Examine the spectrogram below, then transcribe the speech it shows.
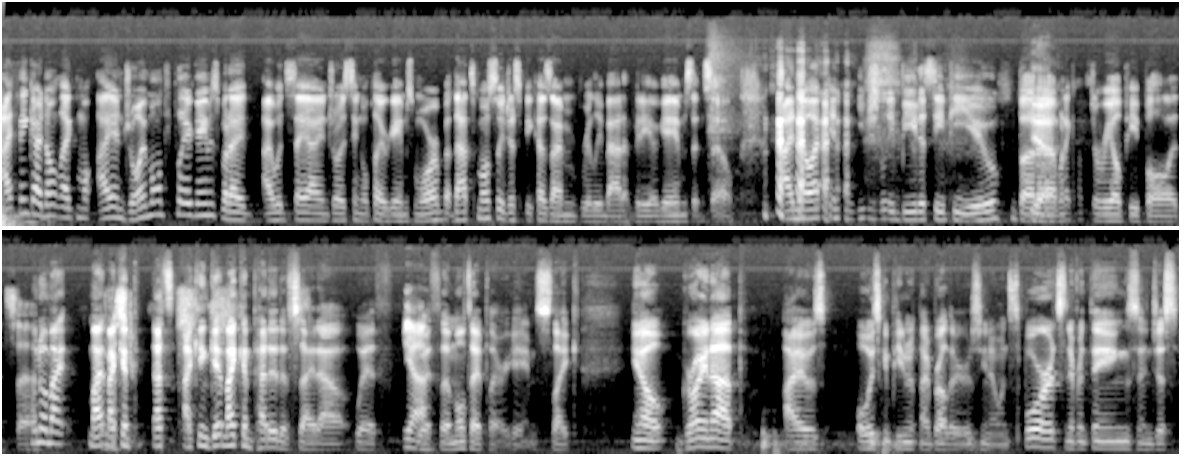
I think I don't like. I enjoy multiplayer games, but I I would say I enjoy single player games more. But that's mostly just because I'm really bad at video games, and so I know I can usually beat a CPU, but uh, yeah. uh, when it comes to real people, it's. Uh, oh no, my my, my comp- that's I can get my competitive side out with yeah. with uh, multiplayer games. Like, you know, growing up, I was always competing with my brothers. You know, in sports and different things, and just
